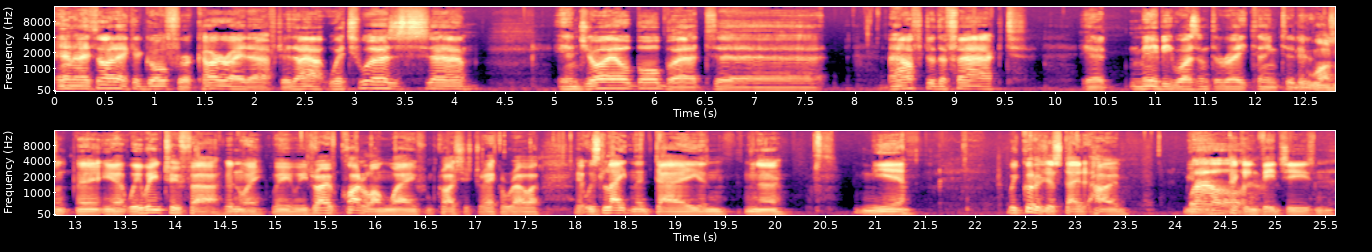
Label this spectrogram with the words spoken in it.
and I thought I could go for a car ride after that, which was uh, enjoyable. But uh, after the fact, it maybe wasn't the right thing to do. It wasn't. Uh, yeah, we went too far, didn't we? We we drove quite a long way from Christchurch to Akaroa. It was late in the day, and you know, yeah, we could have just stayed at home, you know, picking veggies and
